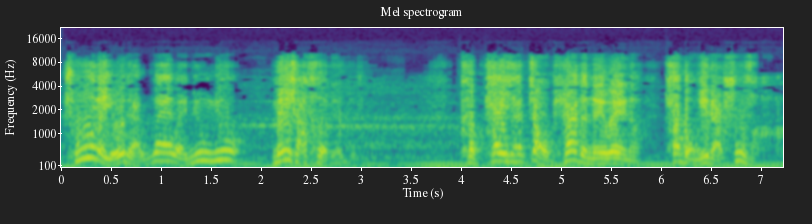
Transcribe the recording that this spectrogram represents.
除了有点歪歪扭扭，没啥特别之处。可拍下照片的那位呢，他懂一点书法，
